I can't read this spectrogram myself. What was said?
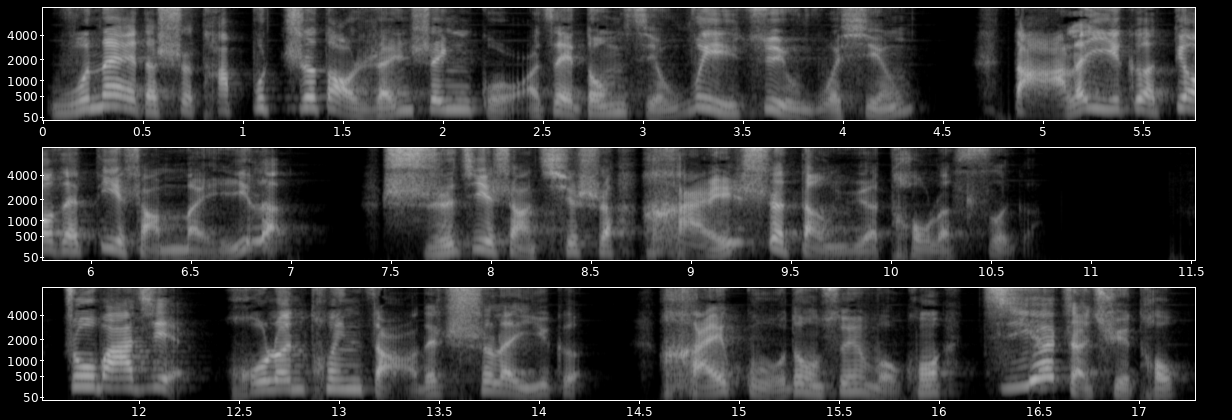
无奈的是他不知道人参果这东西畏惧五行，打了一个掉在地上没了。实际上其实还是等于偷了四个。猪八戒囫囵吞枣的吃了一个，还鼓动孙悟空接着去偷。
